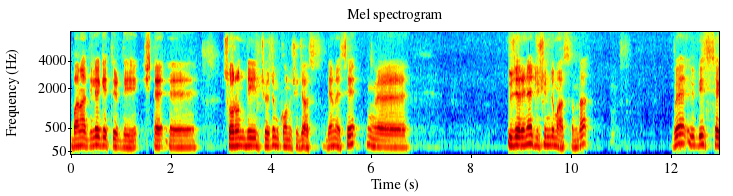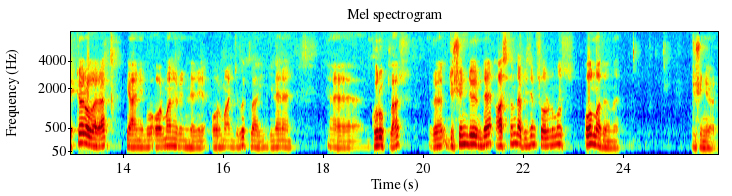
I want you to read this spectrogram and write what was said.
bana dile getirdiği işte eee, sorun değil çözüm konuşacağız demesi eee, üzerine düşündüm aslında. Ve biz sektör olarak yani bu orman ürünleri, ormancılıkla ilgilenen e, gruplar düşündüğümde aslında bizim sorunumuz olmadığını düşünüyorum.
